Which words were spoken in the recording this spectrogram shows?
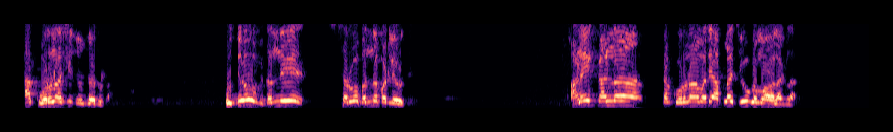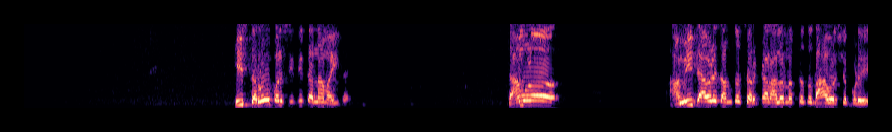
हा कोरोनाशी झुंजत होता. उद्योग धंदे सर्व बंद पडले होते. अनेकांना त्या कोरोनामध्ये आपला जीव गमवावा लागला. ही सर्व परिस्थिती त्यांना माहीत आहे. त्यामुळं आम्ही त्यावेळेस आमचं सरकार आलं नसतं तर दहा वर्ष पुढे.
